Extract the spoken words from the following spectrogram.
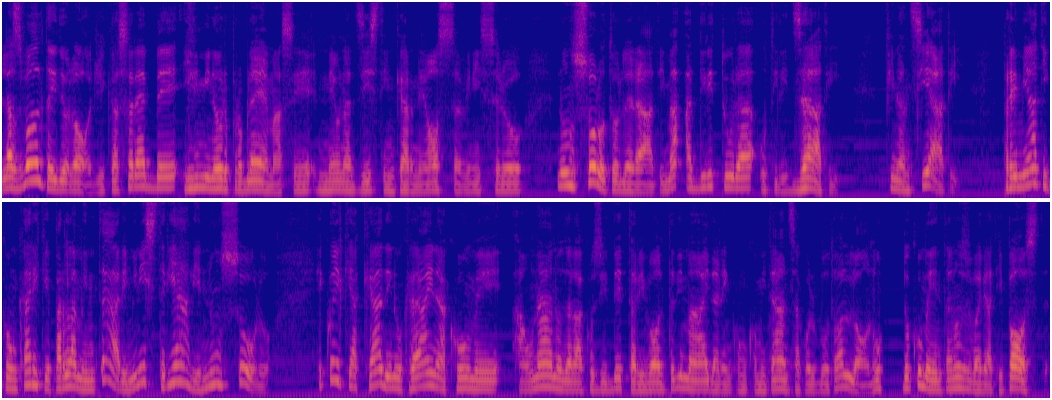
La svolta ideologica sarebbe il minor problema se neonazisti in carne e ossa venissero non solo tollerati, ma addirittura utilizzati, finanziati, premiati con cariche parlamentari, ministeriali e non solo. E quel che accade in Ucraina come a un anno dalla cosiddetta rivolta di Maidan in concomitanza col voto all'ONU documentano svariati post.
